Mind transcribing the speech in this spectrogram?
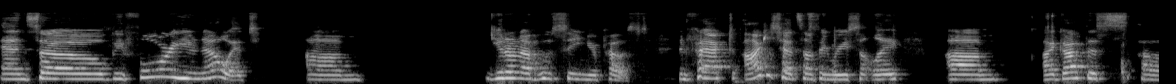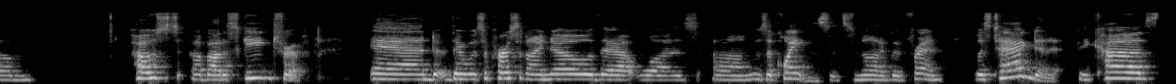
And so before you know it, um, you don't know who's seen your post. In fact, I just had something recently. Um, I got this um, post about a skiing trip, and there was a person I know that was um, was acquaintance. It's not a good friend. Was tagged in it because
